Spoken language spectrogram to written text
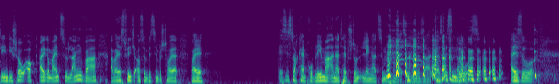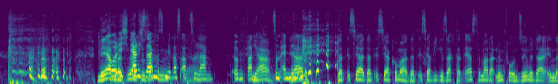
denen die Show auch allgemein zu lang war. Aber das finde ich auch so ein bisschen besteuert, weil es ist doch kein Problem, mal anderthalb Stunden länger zu machen als angesagt. Was ist denn los? Also, Nee, Obwohl das ich halt ehrlich so sagen Sachen- muss, mir war es auch ja. zu lang. Irgendwann Ja, zum Ende Ja, hin. das, das ist ja, das ist ja, guck mal, das ist ja wie gesagt das erste Mal, dass Nympho und Söhne da in,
